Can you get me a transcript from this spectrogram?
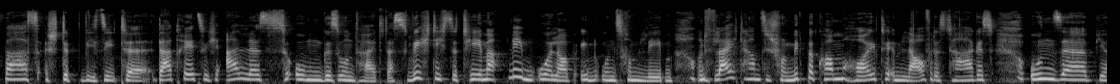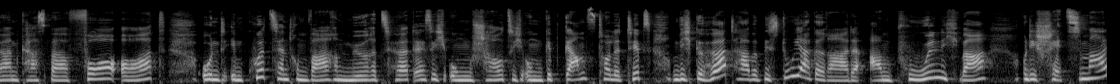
Kaspars Stippvisite. Da dreht sich alles um Gesundheit. Das wichtigste Thema neben Urlaub in unserem Leben. Und vielleicht haben Sie schon mitbekommen, heute im Laufe des Tages unser Björn Kaspar vor Ort. Und im Kurzentrum Waren-Möritz hört er sich um, schaut sich um, gibt ganz tolle Tipps. Und wie ich gehört habe, bist du ja gerade am Pool, nicht wahr? Und ich schätze mal,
